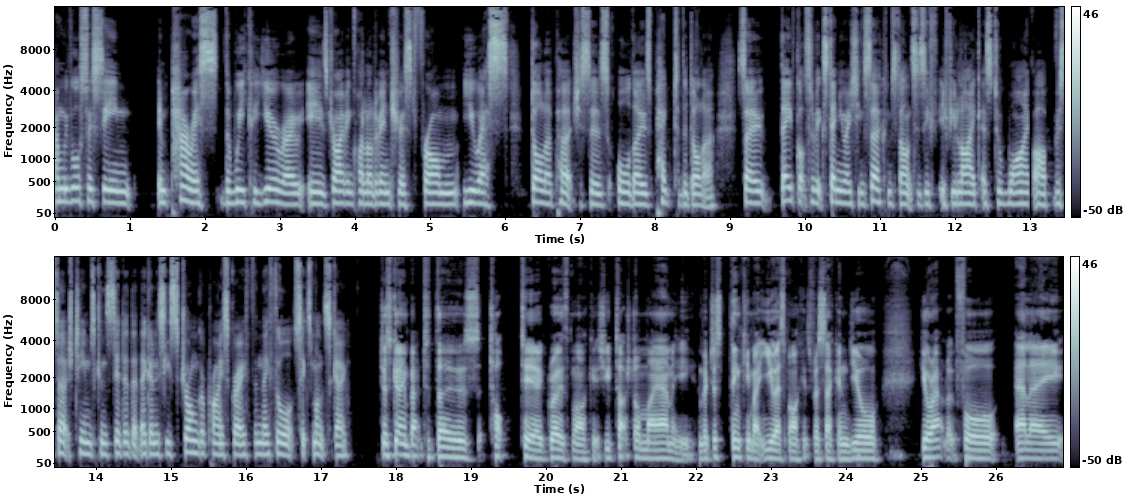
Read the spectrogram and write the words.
And we've also seen in Paris, the weaker euro is driving quite a lot of interest from US dollar purchasers or those pegged to the dollar. So they've got sort of extenuating circumstances, if, if you like, as to why our research teams consider that they're going to see stronger price growth than they thought six months ago. Just going back to those top tier growth markets, you touched on Miami, but just thinking about US markets for a second, your your outlook for LA,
